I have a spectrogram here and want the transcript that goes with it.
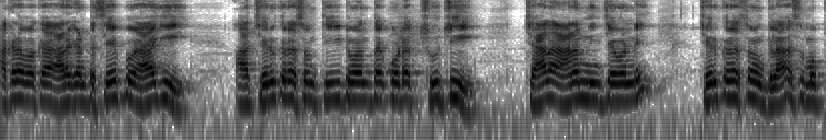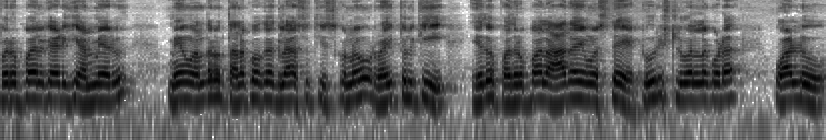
అక్కడ ఒక అరగంట సేపు ఆగి ఆ చెరుకు రసం తీయటం అంతా కూడా చూచి చాలా ఆనందించామండి చెరుకు రసం గ్లాసు ముప్పై రూపాయల కాడికి అమ్మారు. మేము అందరం తలకొక గ్లాసు తీసుకున్నాం. రైతులకి ఏదో పది రూపాయల ఆదాయం వస్తే టూరిస్టుల వల్ల కూడా వాళ్ళు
